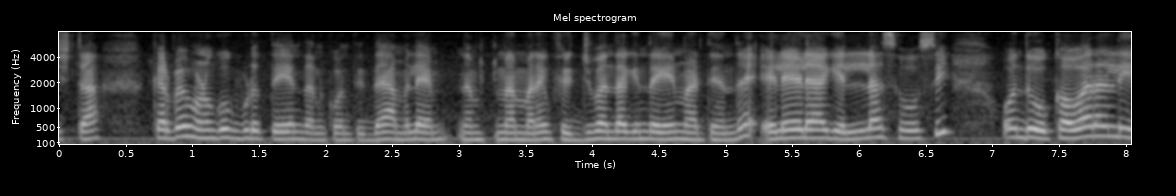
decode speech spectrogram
ಇಷ್ಟ. ಕರ್ಬೇವು ಒಣಗೋಗ್ಬಿಡುತ್ತೆ ಅಂತ ಅನ್ಕೊತಿದ್ದೆ. ಆಮೇಲೆ ನಮ್ಮ ನಮ್ಮ ಮನೆಗೆ ಫ್ರಿಜ್ ಬಂದಾಗಿಂದ ಏನು ಮಾಡ್ತೀನಿ ಅಂದರೆ ಎಳೆ ಎಳೆಯಾಗಿ ಎಲ್ಲ ಸೋಸಿ ಒಂದು ಕವರಲ್ಲಿ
